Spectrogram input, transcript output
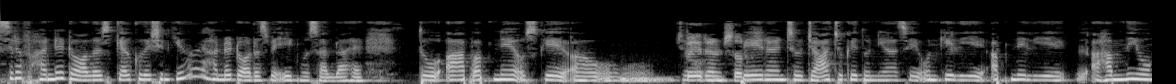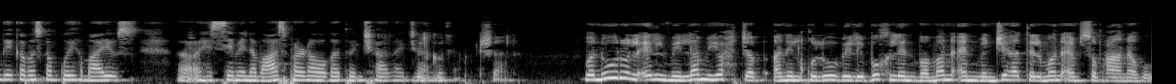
صرف ہنڈریڈ ڈالر کیلکولیشن کی نا ہنڈریڈ ڈالر میں ایک مسلح ہے۔ تو آپ اپنے اس کے پیرنٹس پیرنٹس جا چکے دنیا سے ان کے لیے اپنے لیے ہم نہیں ہوں گے کم از کم کوئی ہمارے اس حصے میں نماز پڑھ رہا ہوگا تو ان شاء اللہ ان شاء اللہ و نور العلم لم يحجب عن القلوب لبخل ومنع من جهة المنعم سبحانه۔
